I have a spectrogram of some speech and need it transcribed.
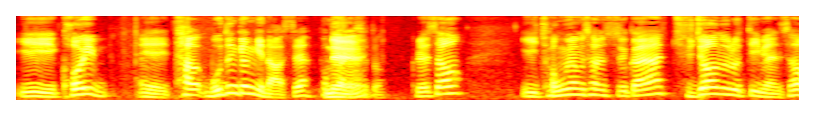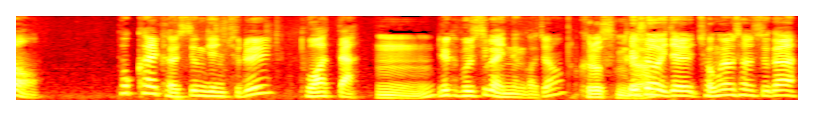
이 거의 예, 다 모든 경기 나왔어요. 포칼에서도. 네. 그래서 이 정우영 선수가 주전으로 뛰면서 포칼 결승 진출을 도왔다. 음 이렇게 볼 수가 있는 거죠. 그렇습니다. 그래서 이제 정우영 선수가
